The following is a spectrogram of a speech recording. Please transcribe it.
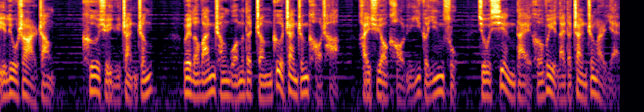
第六十二章科学与战争。为了完成我们的整个战争考察，还需要考虑一个因素。就现代和未来的战争而言，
